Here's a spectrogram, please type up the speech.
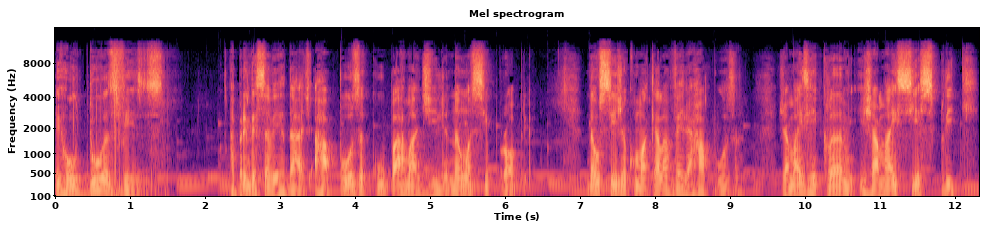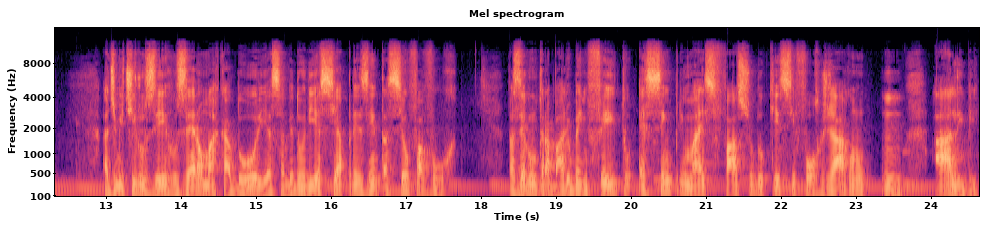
errou duas vezes. Aprenda essa verdade. A raposa culpa a armadilha, não a si própria. Não seja como aquela velha raposa. Jamais reclame e jamais se explique. Admitir os erros era um marcador e a sabedoria se apresenta a seu favor. Fazer um trabalho bem feito é sempre mais fácil do que se forjar um, álibi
